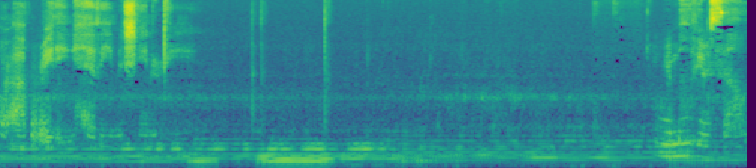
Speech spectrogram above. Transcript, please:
or operating heavy machinery. Remove yourself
